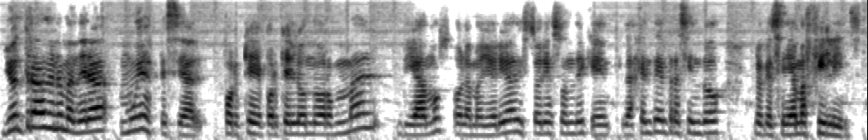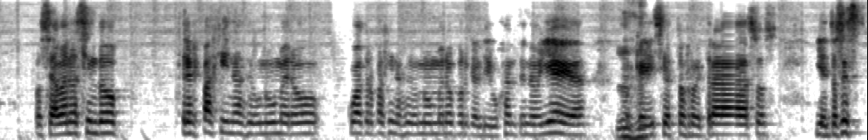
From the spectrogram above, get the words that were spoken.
yo he entrado de una manera muy especial. ¿Por qué? Porque lo normal, digamos, o la mayoría de historias son de que la gente entra haciendo lo que se llama feelings. O sea, van haciendo tres páginas de un número, cuatro páginas de un número porque el dibujante no llega, porque hay ciertos retrasos. Y entonces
